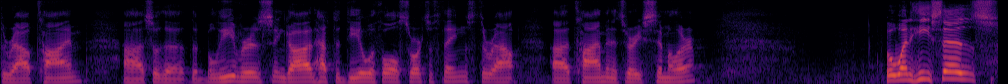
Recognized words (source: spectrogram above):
throughout time. Uh, so the, the believers in God have to deal with all sorts of things throughout uh, time, and it's very similar. But when he says,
